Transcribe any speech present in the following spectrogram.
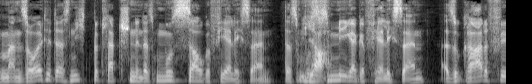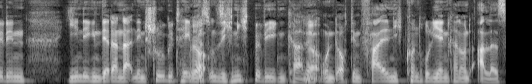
man sollte das nicht beklatschen, denn das muss saugefährlich sein. Das muss ja. mega gefährlich sein. Also gerade für denjenigen, der dann da an den Stuhl getaped ja. ist und sich nicht bewegen kann ja. und auch den Fall nicht kontrollieren kann und alles.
